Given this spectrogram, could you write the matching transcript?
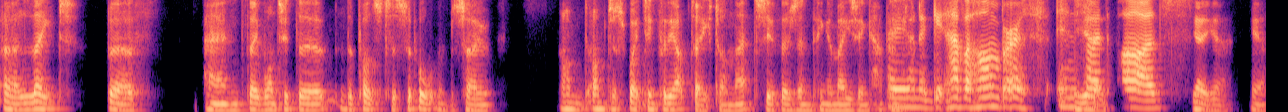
a late birth, and they wanted the the pods to support them. So I'm I'm just waiting for the update on that to see if there's anything amazing happening. Are you going to have a home birth inside Yeah. the pods? Yeah, yeah, yeah.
